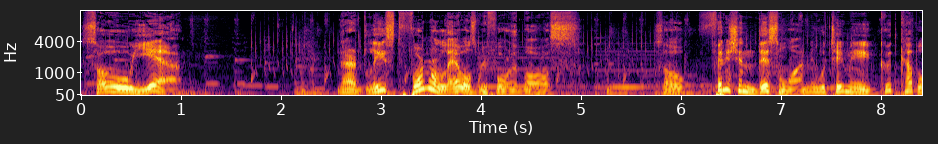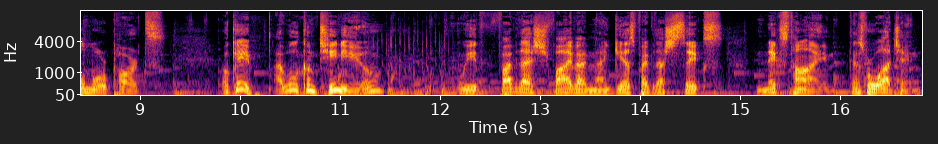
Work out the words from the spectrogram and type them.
So yeah, there are at least 4 more levels before the boss. So finishing this one, it would take me a good couple more parts. Okay, I will continue with 5-5 and I guess 5-6 next time. Thanks for watching.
